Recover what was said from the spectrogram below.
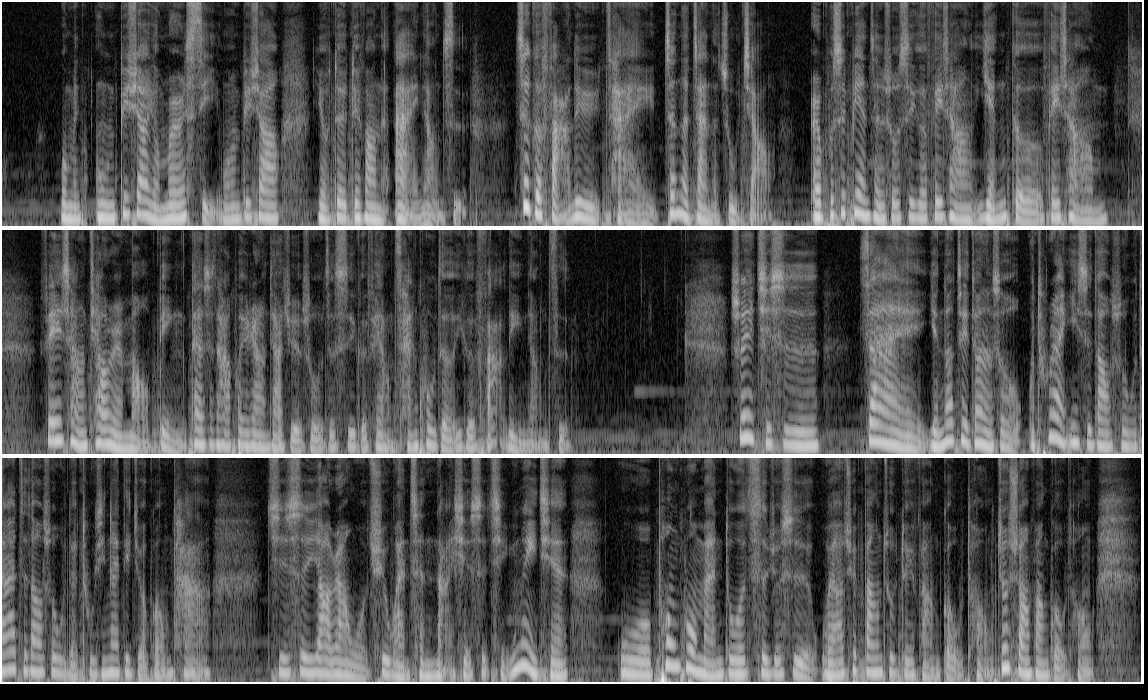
我们我们必须要有 mercy，我们必须要有对对方的爱那样子，这个法律才真的站得住脚。而不是变成说是一个非常严格、非常非常挑人毛病，但是他会让人家觉得说这是一个非常残酷的一个法律那样子。所以其实，在演到这段的时候，我突然意识到，说我大概知道说我的土星在第九宫，它其实是要让我去完成哪一些事情。因为以前我碰过蛮多次，就是我要去帮助对方沟通，就双方沟通，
